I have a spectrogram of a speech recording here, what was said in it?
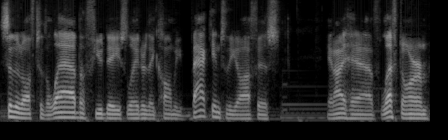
send it off to the lab. A few days later, they call me back into the office, and I have left arm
